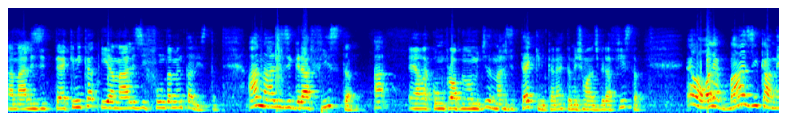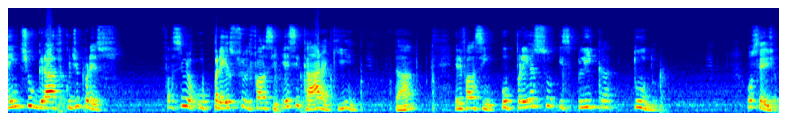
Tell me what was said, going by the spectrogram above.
análise técnica e análise fundamentalista. A análise grafista, a, ela como o próprio nome diz, análise técnica, né? Também chamada de grafista, ela olha basicamente o gráfico de preço. Fala assim, meu, o preço, ele fala assim, esse cara aqui, tá? Ele fala assim, o preço explica tudo. Ou seja,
